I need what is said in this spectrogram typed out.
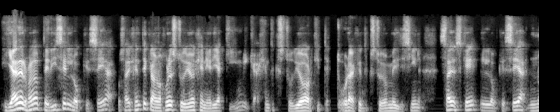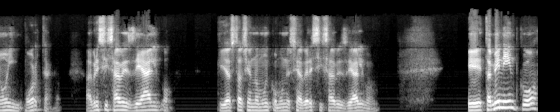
Y ya de hermano te dicen lo que sea. O sea, hay gente que a lo mejor estudió ingeniería química, gente que estudió arquitectura, gente que estudió medicina. ¿Sabes qué? Lo que sea, no importa, ¿no? A ver si sabes de algo, que ya está siendo muy común ese a ver si sabes de algo. Eh, también INCO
